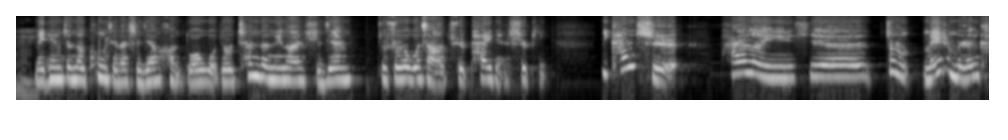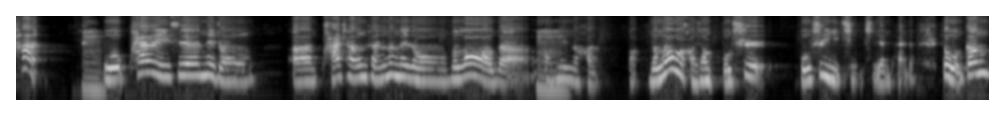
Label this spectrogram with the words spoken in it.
嗯每天真的空闲的时间很多，我就趁着那段时间，就说我想要去拍一点视频。一开始拍了一些，就是没什么人看，嗯我拍了一些那种呃爬长城的那种 vlog，、哦嗯那个好像、哦、vlog 好像不是不是疫情期间拍的，就我刚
